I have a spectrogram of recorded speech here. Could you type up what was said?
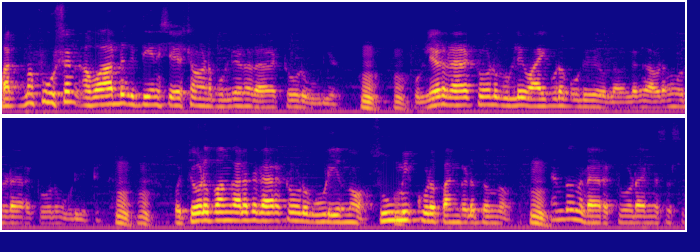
പത്മഭൂഷൺ അവാർഡ് കിട്ടിയതിന് ശേഷമാണ് പുള്ളിയുടെ ഡയറക്ടറോട് കൂടിയത്. പുള്ളിയുടെ ഡയറക്ടറോട് പുള്ളി വായിക്കൂടെ കൂടിയതേ ഉള്ളൂ. അല്ലെങ്കിൽ അവിടെ നിന്ന് ഒരു ഡയറക്ടറോടും കൂടിയിട്ടില്ല. പങ്കാലത്ത് കൊച്ചുകൊടുപ്പാൻ കാലത്ത് ഡയറക്ടറോട് കൂടിയെന്നോ സൂമി കൂടെ പങ്കെടുത്തെന്നോ. എന്തോന്ന് ഡയറക്ടറോട് എൻ എസ് എസ്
